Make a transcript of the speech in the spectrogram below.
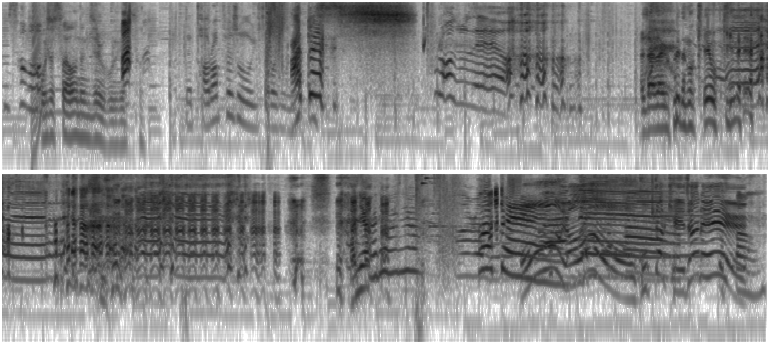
무서워. 어디서 싸우는지를 모르겠어. 내 바로 앞에서 있어가지고 안 돼. 풀어주세요. 달달달 거리는 거 개웃기네. 아니야 아니야 아니야. 오야 곱다 개잘해 땅.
